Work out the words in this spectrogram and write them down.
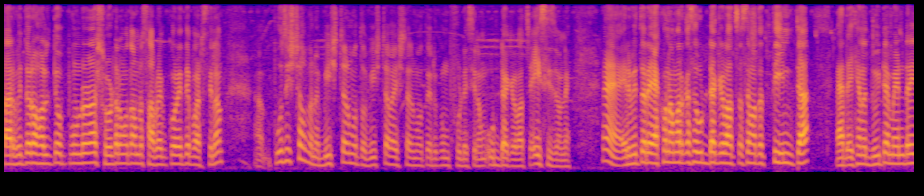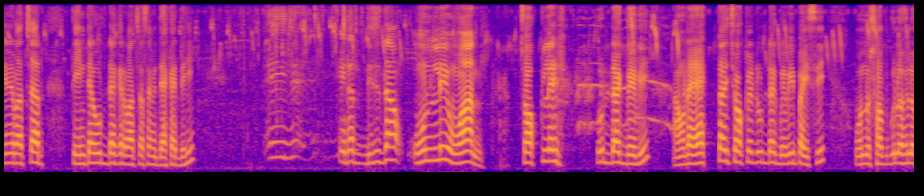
তার ভিতরে হয়তো পনেরোটা ষোলোটার মতো আমরা সার্ভাইভ করাইতে পারছিলাম। পঁচিশটা হবে না, বিশটার মতো, বিশটা বাইশটার মতো এরকম ফুটেছিলাম উড্ডাকের বাচ্চা এই সিজনে হ্যাঁ এর ভিতরে এখন আমার কাছে উড্ডাকের বাচ্চা আছে মাত্র তিনটা, আর এখানে দুইটা ম্যান্ডারিনের বাচ্চা আর তিনটা উড্ডাকের বাচ্চা আছে, আমি দেখাই দিই এই যে, এটা this is the only one chocolate wood duck baby আমরা একটাই চকলেট উড্ডাক বেবি পাইছি। অন্য সবগুলো হলো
